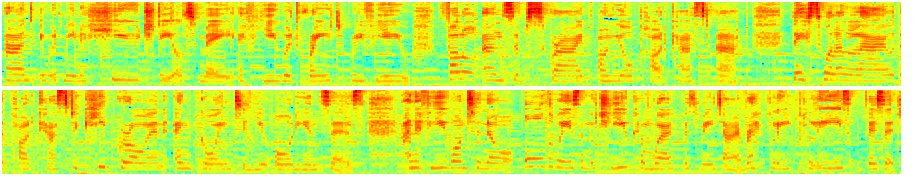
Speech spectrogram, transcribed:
and it would mean a huge deal to me if you would rate, review, follow, and subscribe on your podcast app. This will allow the podcast to keep growing and going to new audiences. And if you want to know all the ways in which you can work with me directly, please visit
